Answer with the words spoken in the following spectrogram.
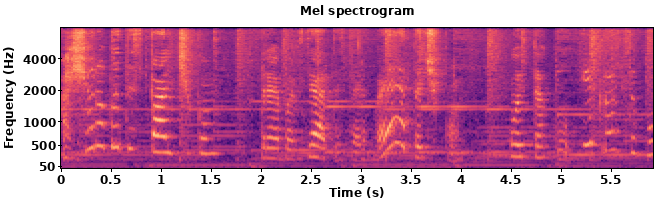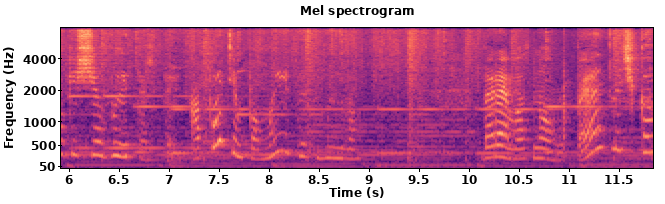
А що робити з пальчиком? Треба взяти серветочку, ось таку, і просто поки що витерти, а потім помити з милом. Беремо знову пентличка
